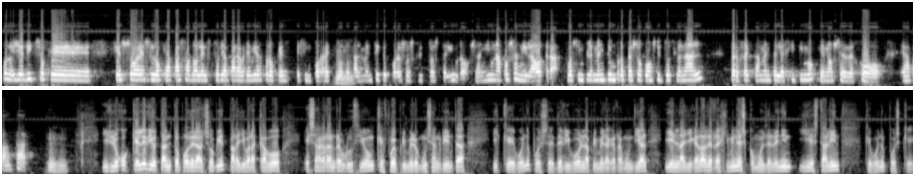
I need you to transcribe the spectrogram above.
Bueno, yo he dicho que, eso es lo que ha pasado a la historia para abreviar, pero que es, incorrecto totalmente y que por eso he escrito este libro. O sea, ni una cosa ni la otra. Fue simplemente un proceso constitucional perfectamente legítimo que no se dejó avanzar. Y luego, ¿qué le dio tanto poder al Soviet para llevar a cabo esa gran revolución que fue primero muy sangrienta y que, bueno, pues se derivó en la Primera Guerra Mundial y en la llegada de regímenes como el de Lenin y Stalin, que, bueno, pues que,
